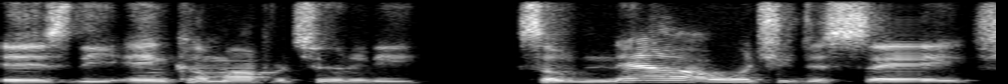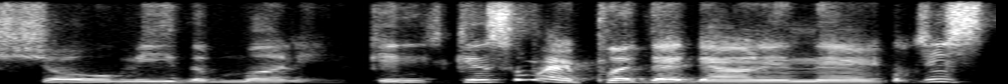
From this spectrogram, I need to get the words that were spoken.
is the income opportunity. So now I want you to say, show me the money. Can, can somebody put that down in there? Just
